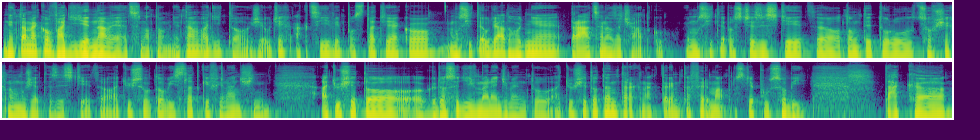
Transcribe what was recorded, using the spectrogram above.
mě tam jako vadí jedna věc na tom. Mě tam vadí to, že u těch akcí vy v podstatě jako musíte udělat hodně práce na začátku. Vy musíte prostě zjistit eh, o tom titulu, co všechno můžete zjistit. Ať už jsou to výsledky finanční, ať už je to, eh, kdo sedí v managementu, ať už je to ten trh, na kterým ta firma prostě působí. Tak eh,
